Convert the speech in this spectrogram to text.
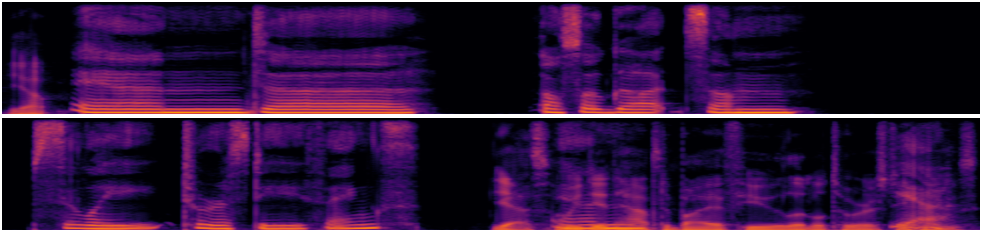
Yep. and uh, also got some silly touristy things. Yes, we did have to buy a few little touristy Yeah. things.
